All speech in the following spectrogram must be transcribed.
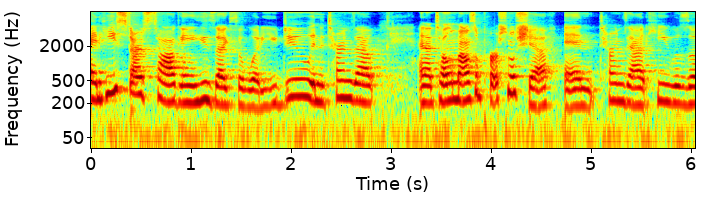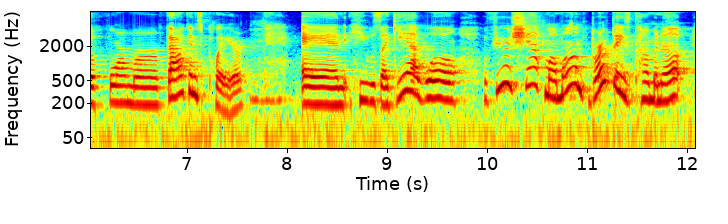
And he starts talking. He's like, "So what do you do?" And it turns out and I told him I was a personal chef, and turns out he was a former Falcons player. Mm-hmm. And he was like, "Yeah, well, if you're a chef, my mom's birthday's coming up.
